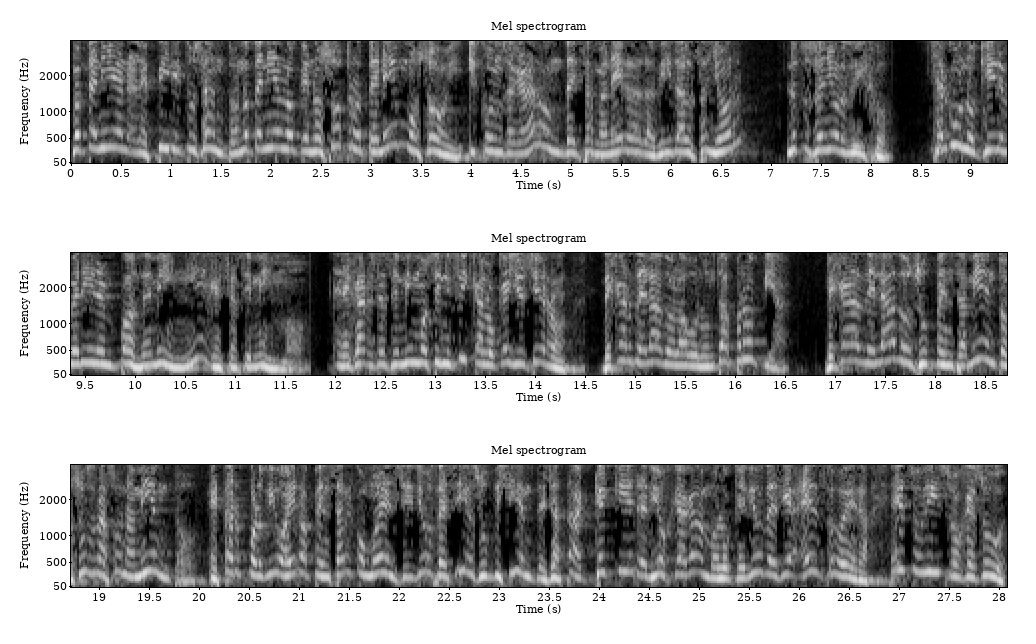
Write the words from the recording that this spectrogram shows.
No tenían el Espíritu Santo, no tenían lo que nosotros tenemos hoy y consagraron de esa manera la vida al Señor. Nuestro Señor dijo, si alguno quiere venir en pos de mí, niéguese a sí mismo. Negarse a sí mismo significa lo que ellos hicieron, dejar de lado la voluntad propia, Dejar de lado su pensamiento, su razonamiento. Estar por Dios era pensar como Él. Si Dios decía suficiente, ya está. ¿Qué quiere Dios que hagamos? Lo que Dios decía, eso era. Eso hizo Jesús,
